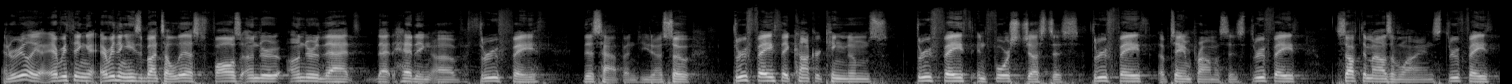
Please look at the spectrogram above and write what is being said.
And really, everything, everything he's about to list falls under, under that, that heading of through faith, this happened. You know, so through faith they conquer kingdoms. Through faith enforce justice. Through faith obtain promises. Through faith stop the mouths of lions. Through faith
